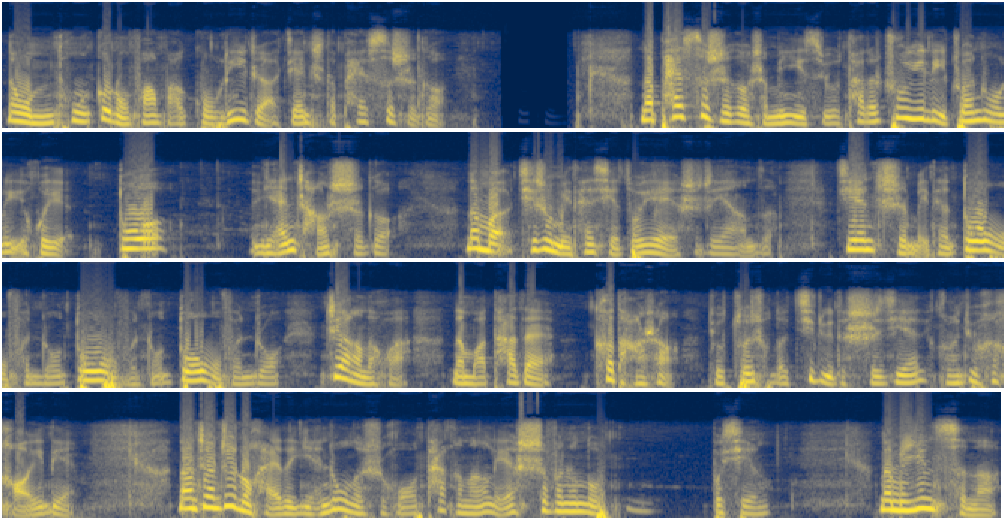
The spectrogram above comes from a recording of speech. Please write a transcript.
那我们通过各种方法鼓励着坚持的拍四十个。那拍四十个什么意思？就是他的注意力专注力会多延长十个。那么其实每天写作业也是这样子，坚持每天多五分钟，多五分钟，多五分钟。这样的话，那么他在。课堂上就遵守的纪律的时间可能就会好一点。那像这种孩子严重的时候，他可能连十分钟都不行。那么因此呢，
